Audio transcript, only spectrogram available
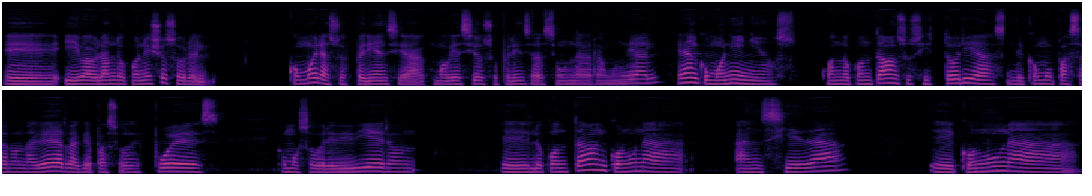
eh, iba hablando con ellos sobre el, cómo era su experiencia, cómo había sido su experiencia en la Segunda Guerra Mundial. Eran como niños, cuando contaban sus historias de cómo pasaron la guerra, qué pasó después, cómo sobrevivieron, eh, lo contaban con una ansiedad, eh, con una...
